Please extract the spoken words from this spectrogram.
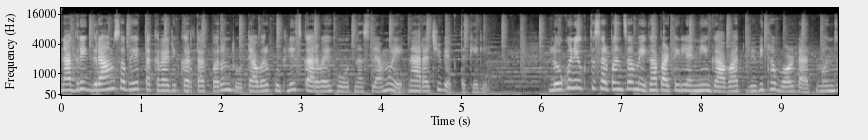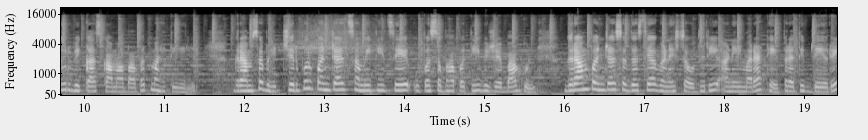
नागरिक ग्रामसभेत तक्रारी करतात परंतु त्यावर कुठलीच कारवाई होत नसल्यामुळे नाराजी व्यक्त केली. लोकनियुक्त सरपंच मेघा पाटील यांनी गावात विविध वॉर्डात मंजूर विकास कामाबाबत माहिती दिली. ग्रामसभेत शिरपूर पंचायत समितीचे उपसभापती विजय बागुल ग्रामपंचायत सदस्य गणेश चौधरी अनिल मराठे प्रदीप देवरे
